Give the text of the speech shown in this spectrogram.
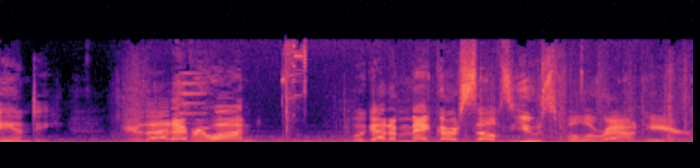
Andy. Hear that, everyone? We gotta make ourselves useful around here.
